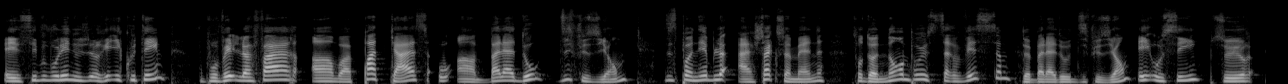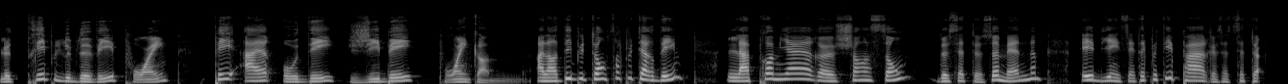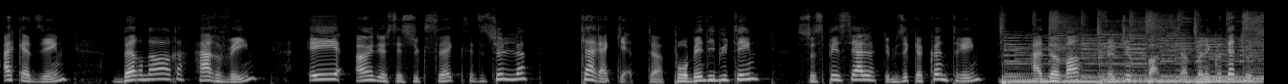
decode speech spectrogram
Et si vous voulez nous réécouter, vous pouvez le faire en euh, podcast ou en balado diffusion, disponible à chaque semaine sur de nombreux services de balado diffusion et aussi sur le www.prodgb.com. Alors débutons sans plus tarder. La première euh, chanson de cette semaine, eh bien, c'est interprété par cet Acadien, Bernard Harvey, et un de ses succès s'intitule Caraquette. Pour bien débuter, ce spécial de musique country à devant le jukebox. Bonne écoute à tous.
